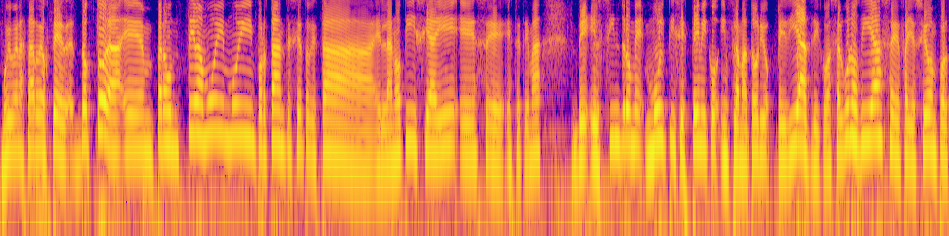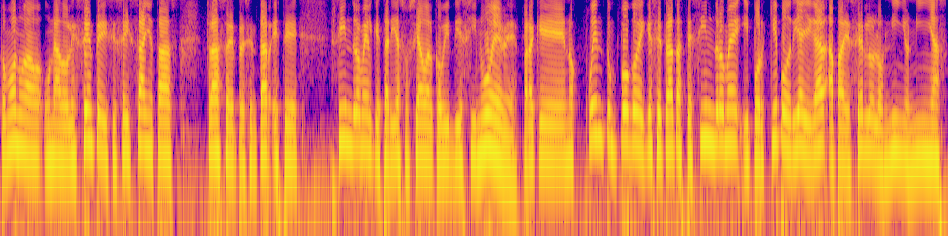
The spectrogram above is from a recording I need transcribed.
Muy buenas tardes a usted. Doctora, em, para un tema muy, muy importante, ¿cierto? Que está en la noticia ahí, es eh, este tema del síndrome multisistémico inflamatorio pediátrico. Hace algunos días eh, falleció en Puerto Montt una, adolescente de 16 años tras, tras eh, presentar este síndrome el que estaría asociado al COVID-19, para que nos cuente un poco de qué se trata este síndrome y por qué podría llegar a padecerlo los niños, niñas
